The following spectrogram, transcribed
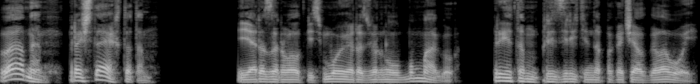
«Ладно, прочитай, что там». Я разорвал письмо и развернул бумагу, при этом презрительно покачал головой.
